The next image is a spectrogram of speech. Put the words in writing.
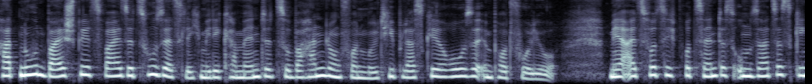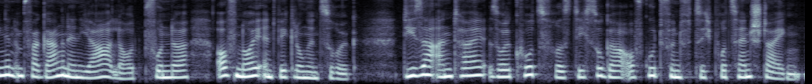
hat nun beispielsweise zusätzlich Medikamente zur Behandlung von multipler Sklerose im Portfolio. Mehr als 40 Prozent des Umsatzes gingen im vergangenen Jahr laut Pfunder auf Neuentwicklungen zurück. Dieser Anteil soll kurzfristig sogar auf gut 50 Prozent steigen.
